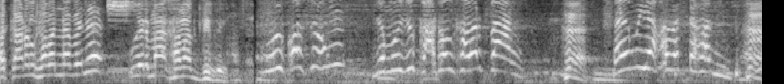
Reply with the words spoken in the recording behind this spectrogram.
আর কারণ খাবার না পেলে ওর মা খামাক দেবে। মুই কসম যে মুই যদি কাঠল খাবার পাং। হ্যাঁ। তাই মুই এক হাজার টাকা দিম। হ্যাঁ।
